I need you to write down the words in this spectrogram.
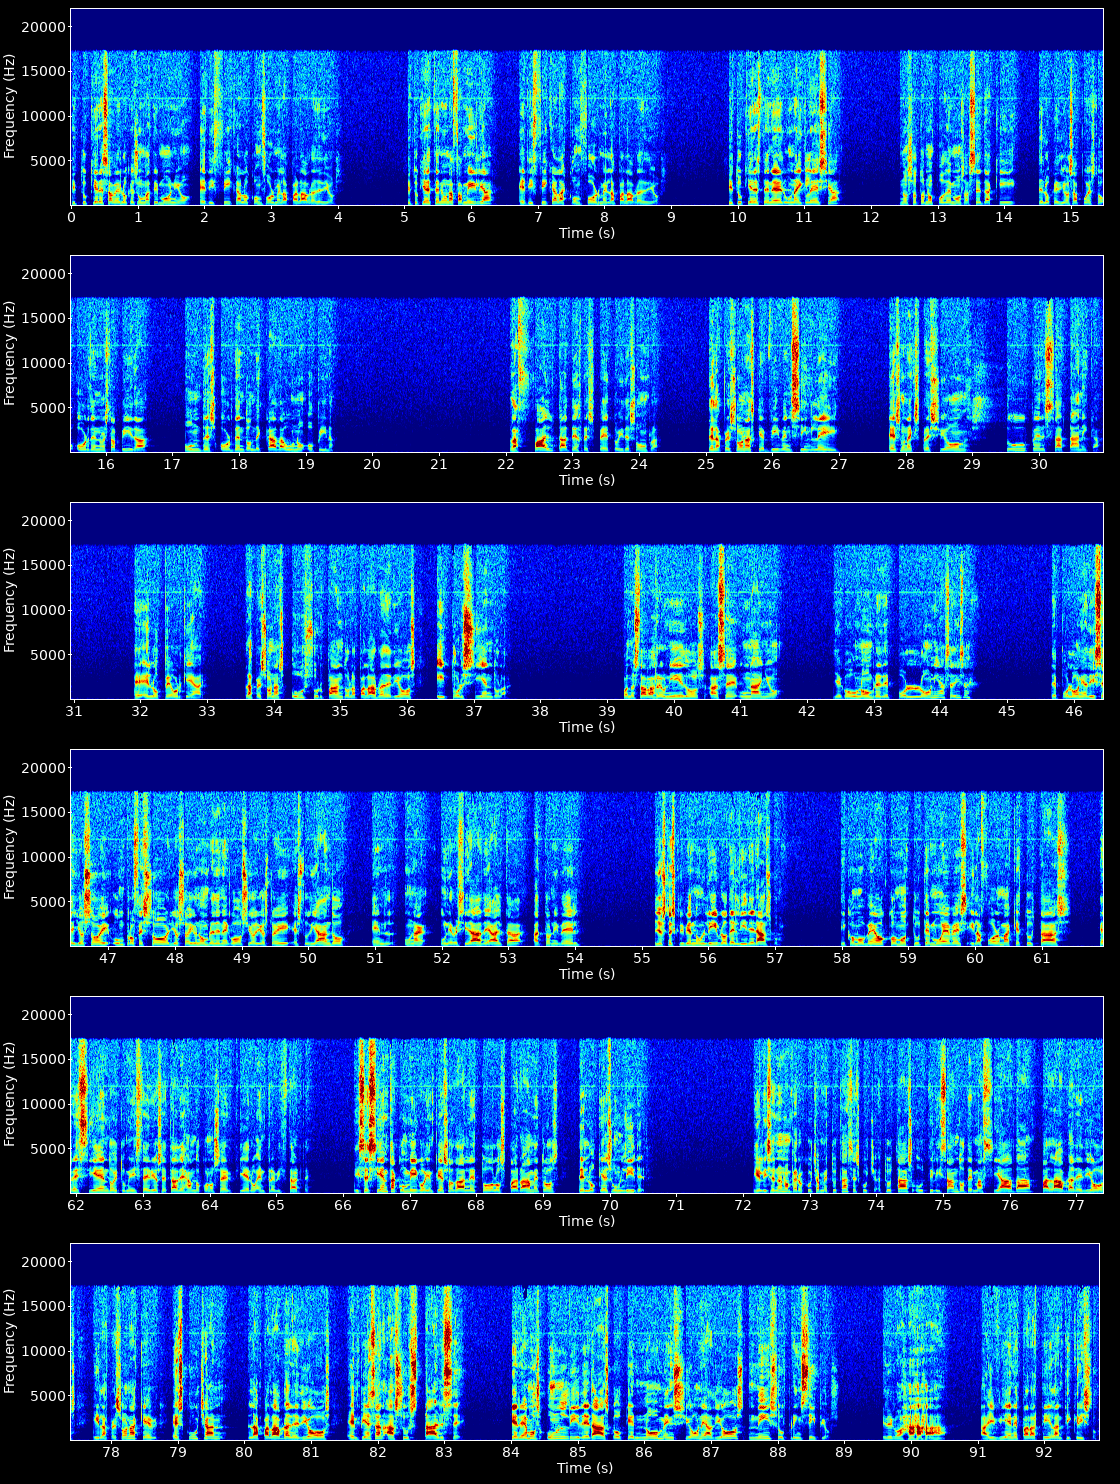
Si tú quieres saber lo que es un matrimonio, edifícalo conforme la palabra de Dios. Si tú quieres tener una familia, edifícala conforme la palabra de Dios. Si tú quieres tener una iglesia, nosotros no podemos hacer de aquí, de lo que Dios ha puesto orden en nuestra vida, un desorden donde cada uno opina. La falta de respeto y deshonra de las personas que viven sin ley es una expresión súper satánica. Es, lo peor que hay. Las personas usurpando la palabra de Dios y torciéndola. Cuando estaba reunidos hace un año, llegó un hombre de Polonia, ¿se dice? De Polonia. Dice, yo soy un profesor, yo soy un hombre de negocio, yo estoy estudiando en una universidad de alta, alto nivel yo estoy escribiendo un libro de liderazgo. Y como veo cómo tú te mueves y la forma que tú estás creciendo y tu ministerio se está dejando conocer, quiero entrevistarte. Y se sienta conmigo y empiezo a darle todos los parámetros de lo que es un líder. Y él dice, no, no, pero escúchame, tú estás, tú estás utilizando demasiada palabra de Dios y las personas que escuchan la palabra de Dios empiezan a asustarse queremos un liderazgo que no mencione a Dios ni sus principios. Y digo, ahí viene para ti el anticristo.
